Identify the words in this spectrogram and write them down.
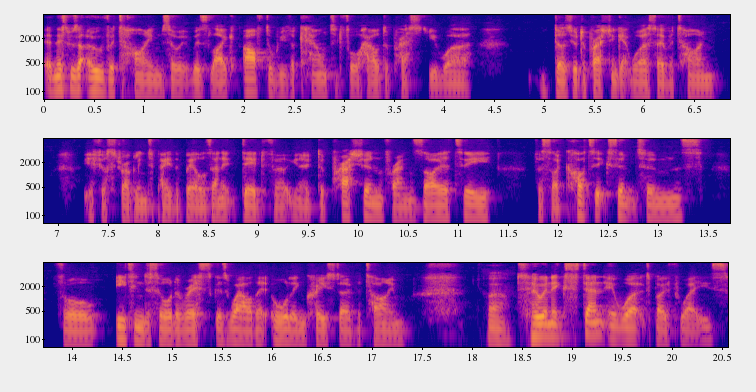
and this was over time. So it was like after we've accounted for how depressed you were, does your depression get worse over time if you're struggling to pay the bills? And it did for, you know, depression, for anxiety, for psychotic symptoms, for eating disorder risk as well that all increased over time. Wow. To an extent, it worked both ways,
